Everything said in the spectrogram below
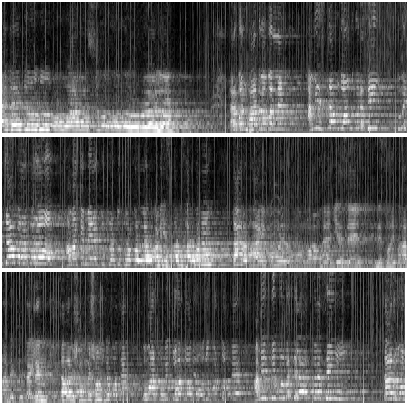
আবদুহু ওয়া রাসূলুহু তারপর ফাতেমা বললেন, আমি ইসলাম গ্রহণ করেছি, তুমি যা পারো করো, আমাকে মেরে টুকরা টুকরা করলেও আমি ইসলাম ছাড়ব না। তার ভাই অমরের মন নরম হয়ে গিয়েছে। তিনি সহিফাহানা দেখতে চাইলেন। যাওয়ার সঙ্গে সঙ্গে বললেন, তোমার পবিত্র হতে হবে, অজু করতে হবে, আমি ইতিপূর্বে তেলাওয়াত করেছি। তার মন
